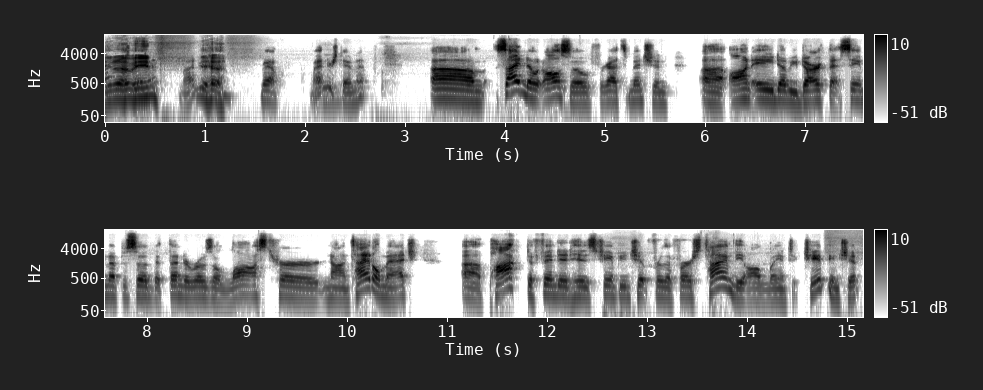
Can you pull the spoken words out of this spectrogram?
You know what I mean? I Yeah. Yeah, I understand that. Um, side note also forgot to mention uh, on AEW Dark, that same episode that Thunder Rosa lost her non-title match, uh, Pac defended his championship for the first time, the All Atlantic Championship,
